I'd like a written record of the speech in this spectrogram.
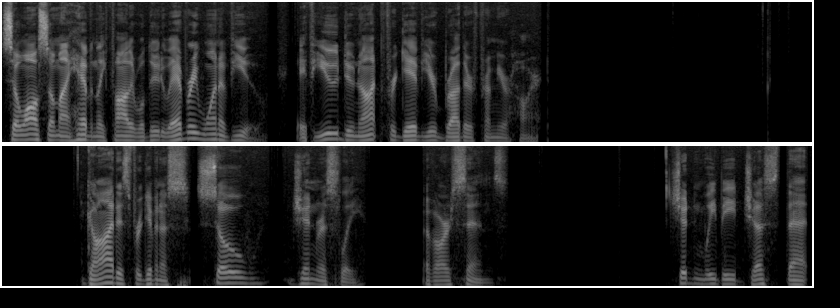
So also my heavenly Father will do to every one of you if you do not forgive your brother from your heart. God has forgiven us so generously of our sins. Shouldn't we be just that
